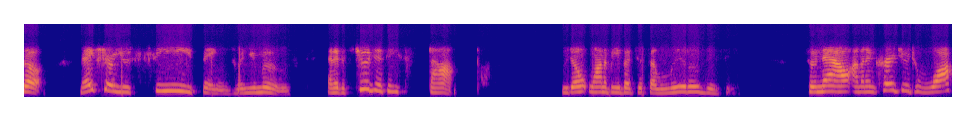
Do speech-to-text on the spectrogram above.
So make sure you see things when you move. And if it's too dizzy, stop. We don't want to be but just a little dizzy. So now I'm going to encourage you to walk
